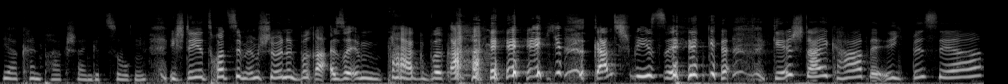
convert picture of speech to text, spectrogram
ja, kein Parkschein gezogen. Ich stehe trotzdem im schönen Bereich, also im Parkbereich. Ganz spießig. Gehsteig habe ich bisher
